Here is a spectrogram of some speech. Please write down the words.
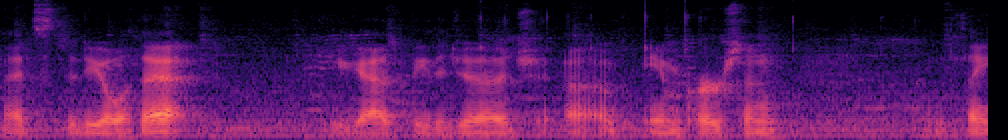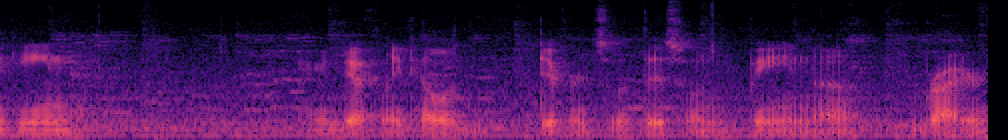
that's the deal with that. You guys be the judge. Uh, in person, I'm thinking I can definitely tell a difference with this one being uh, brighter.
